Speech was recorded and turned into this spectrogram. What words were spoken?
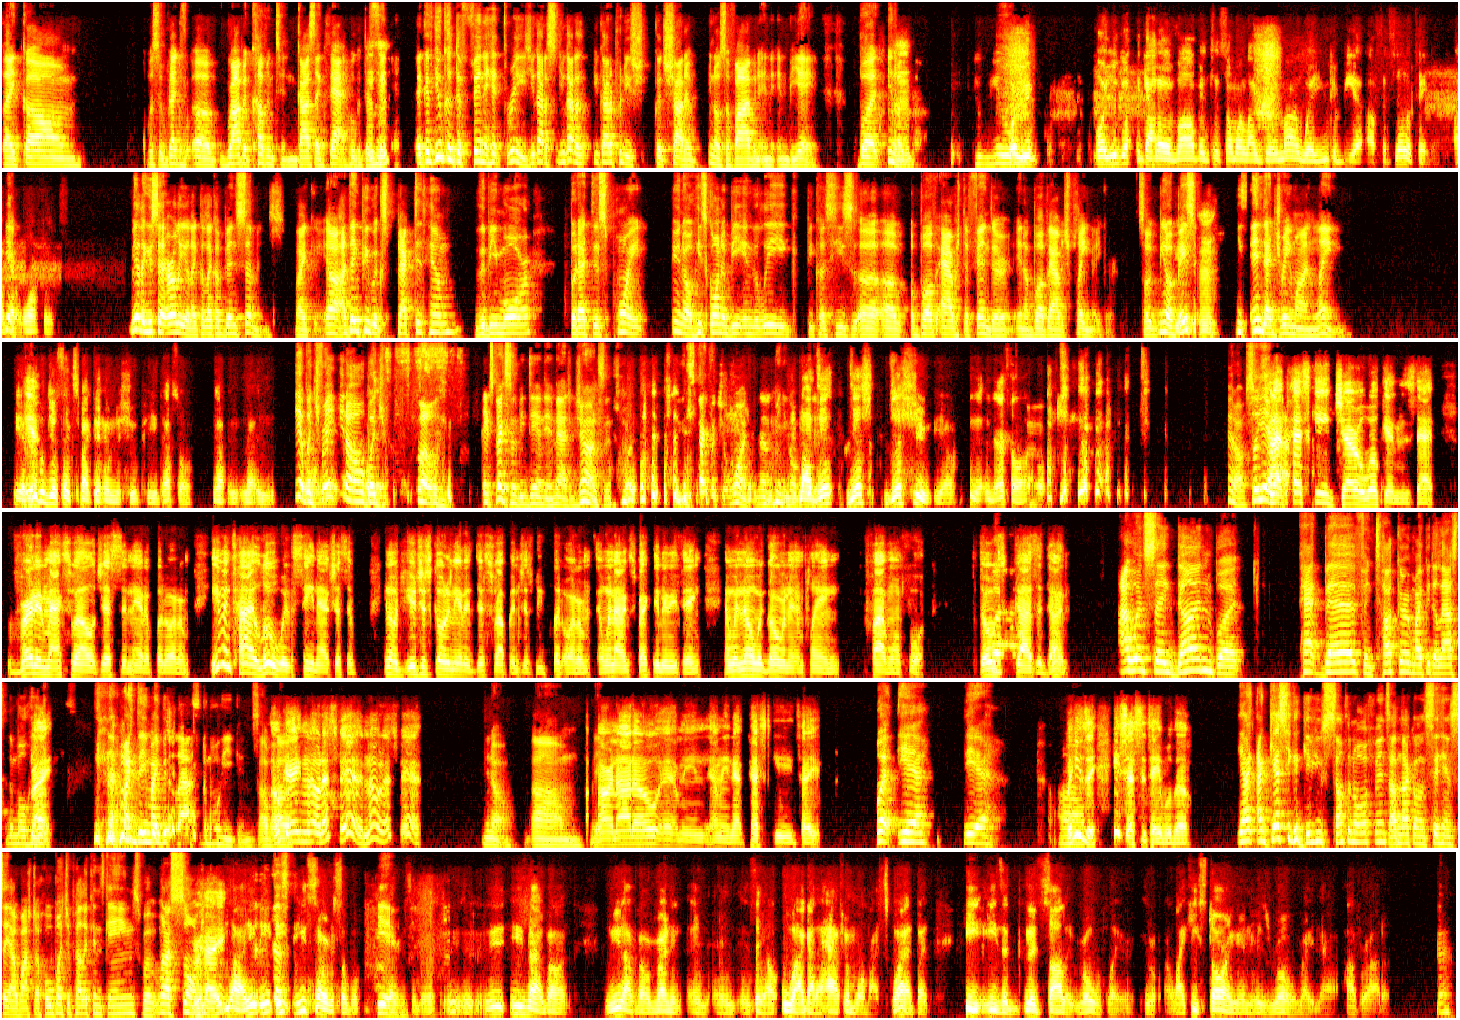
Like um, what's it like uh Robert Covington, guys like that who could defend. Like if you could defend and hit threes, you got a you got a you got a pretty sh- good shot of you know surviving in the NBA. But you know, Mhm. you, Or you you or you got, got to evolve into someone like Draymond where you could be a, a facilitator of Yeah. the offense. yeah, like you said earlier, like like a Ben Simmons. Like uh, I think people expected him to be more, but at this point, you know, he's going to be in the league because he's a, a above average defender and above average playmaker. So you know, basically, Mm. he's in that Draymond lane. Yeah, Yeah. people just expected him to shoot Pete. That's all. Nothing, nothing. Yeah, but Yeah, Dre, man. you know, but well, they expect him to be damn near Magic Johnson. you expect what you want. You know what I mean? You're Nah, get it. just just just shoot, yo. That's all. you know. So So yeah, that pesky Gerald Wilkins, that Vernon Maxwell just in there to put on him. Even Ty Lue was seen as just a, you know, you're just going in there to disrupt and just be put on them, and we're not expecting anything, and we know we're going in and playing five on four. Those Well- guys are done. I wouldn't say done, but Pat Bev and Tucker might be the last of the Mohicans. Right. They might be the last of the Mohicans. I'll- I'll- Okay. No, that's fair. No, that's fair. you know. Um, yeah. Alvarado. I mean, I mean that pesky type. but yeah, yeah. But he's a he sets the table though. yeah. I, I guess he could give you something on offense. I'm not going to sit here and say I watched a whole bunch of Pelicans games, but when I saw him, he- Right. No, he, he, he he's serviceable. yeah, Serviceable. He, he, he's not going. You're not going to run and, and, and, and say, "Oh, I got to have him on my squad." But he he's a good, solid role player. Like he's starring in his role right now, Alvarado.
